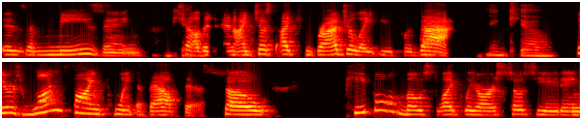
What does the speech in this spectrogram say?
is amazing, Sheldon. And I just I congratulate you for that. Thank you. There's one fine point about this. So people most likely are associating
